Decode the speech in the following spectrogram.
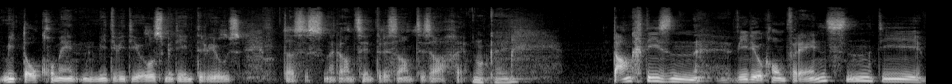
Mit Dokumenten, mit Videos, mit Interviews. Das ist eine ganz interessante Sache. Okay. Dank diesen Videokonferenzen, die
